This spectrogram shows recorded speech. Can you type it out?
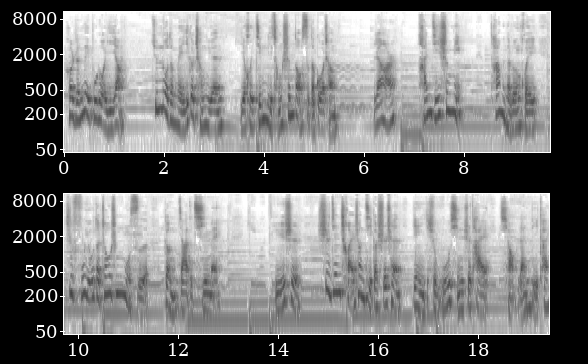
和人类部落一样，菌落的每一个成员也会经历从生到死的过程。然而，谈及生命，他们的轮回之浮游的朝生暮死更加的凄美。于是，世间喘上几个时辰，便已是无形之态悄然离开。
